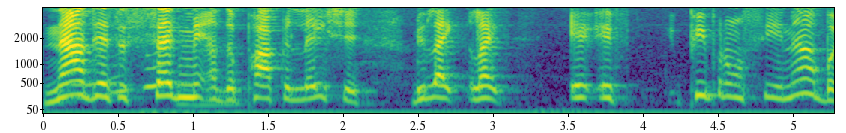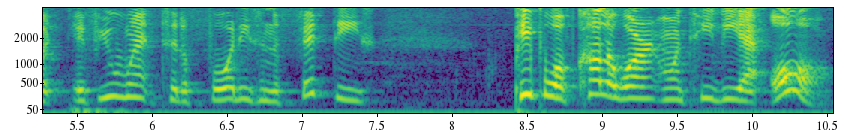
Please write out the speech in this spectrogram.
Now there's a segment of the population. Be like like if, if people don't see it now, but if you went to the 40s and the 50s, people of color weren't on TV at all.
